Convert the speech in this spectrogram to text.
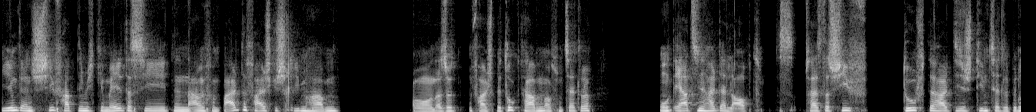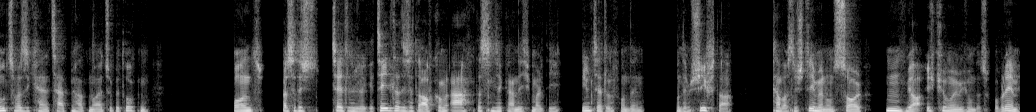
irgendein Schiff hat nämlich gemeldet, dass sie den Namen von Balter falsch geschrieben haben und also falsch bedruckt haben auf dem Zettel. Und er hat es ihnen halt erlaubt. Das, das heißt, das Schiff durfte halt diese Stimmzettel benutzen, weil sie keine Zeit mehr hatten, neue zu bedrucken. Und als er die Zettel wieder gezählt hat, ist er draufgekommen, ah, das sind ja gar nicht mal die Stimmzettel von, den, von dem Schiff da. Kann was nicht stimmen und soll, hm, ja, ich kümmere mich um das Problem.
